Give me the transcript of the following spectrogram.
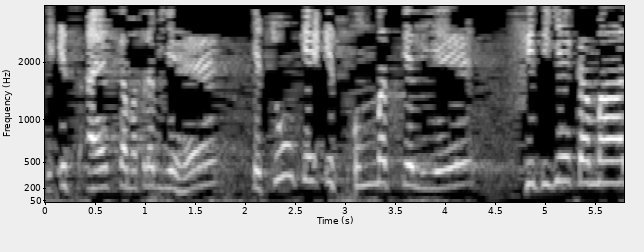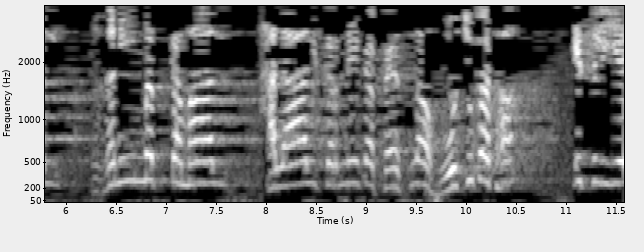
کہ اس آیت کا مطلب یہ ہے کہ چونکہ اس امت کے لیے فدیے کا مال غنیمت کا مال حلال کرنے کا فیصلہ ہو چکا تھا، اس لیے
